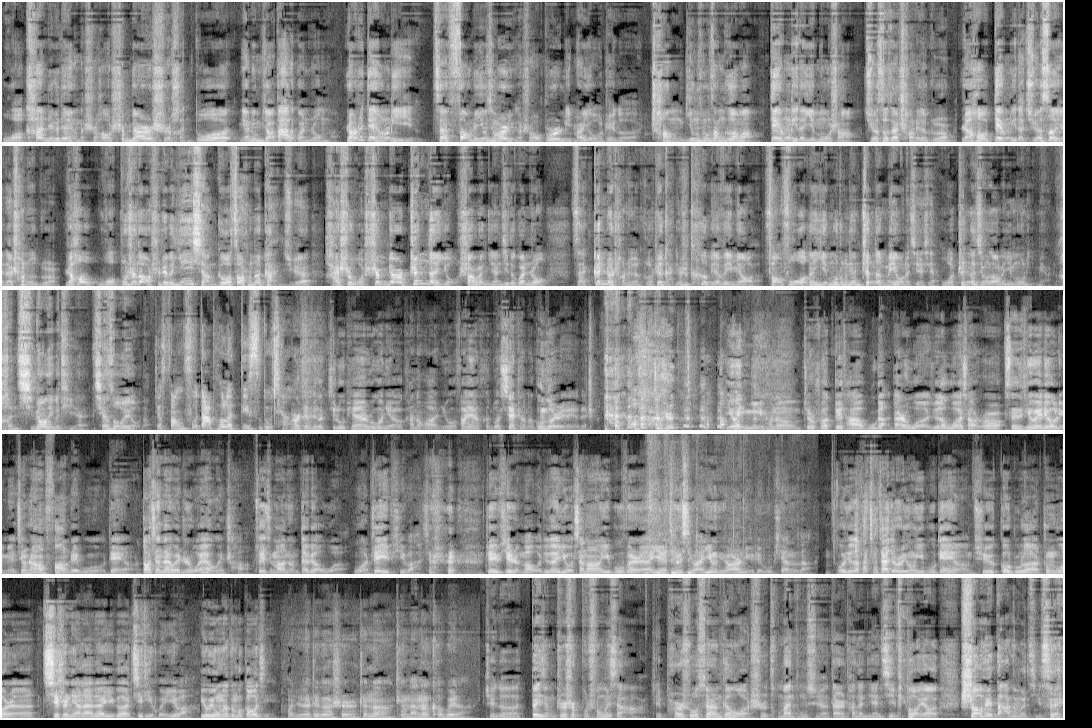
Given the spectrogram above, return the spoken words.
我看这个电影的时候，身边是很多年龄比较大的观众的。然后这电影里在放这《英雄儿女》的时候，不是里面有这个唱英雄赞歌吗？电影里的银幕上角色在唱这个歌，然后电影里的角色也在唱这个歌，然后我不知道是这个音响给我造成的感觉，还是我身边真的有上了年纪的观众。在跟着唱这个歌，这感觉是特别微妙的，仿佛我跟银幕中间真的没有了界限，我真的进入到了银幕里面，很奇妙的一个体验，前所未有的，就仿佛打破了第四堵墙。而且那个纪录片，如果你要看的话，你就会发现很多现场的工作人员也在唱，就是因为你可能就是说对他无感，但是我觉得我小时候 CCTV 六里面经常放这部电影，到现在为止我也会唱，最起码能代表我我这一批吧，就是这一批人吧，我觉得有相当一部分人也挺喜欢《英雄儿女》这部片子的。我觉得他恰恰就是用一部电影去构筑了中国人七十年来的一个集体回忆吧，又用的这么高级，我觉得这个是真的挺难能可贵的。这个背景知识补充一下啊，这盆叔虽然跟我是同班同学，但是他的年纪比我要稍微大那么几岁。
